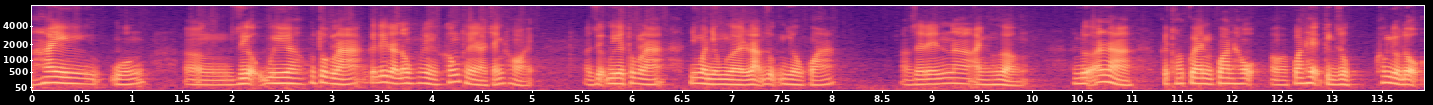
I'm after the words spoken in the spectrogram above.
hay uống rượu bia, hút thuốc lá cái đấy đàn ông thì không thể là tránh khỏi rượu bia, thuốc lá nhưng mà nhiều người lạm dụng nhiều quá dẫn đến ờ, ảnh hưởng nữa là cái thói quen quan hộ ờ, quan hệ tình dục không điều độ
